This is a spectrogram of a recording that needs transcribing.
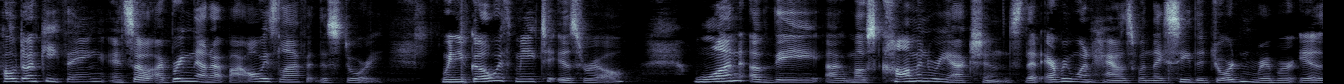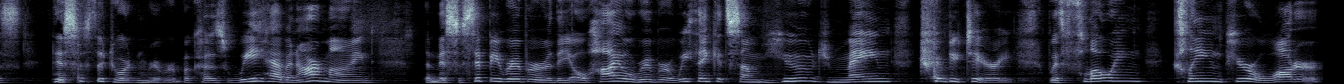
podunky thing. And so I bring that up. I always laugh at this story. When you go with me to Israel, one of the uh, most common reactions that everyone has when they see the Jordan River is this is the Jordan River because we have in our mind the Mississippi River the Ohio River. We think it's some huge main tributary with flowing, clean, pure water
